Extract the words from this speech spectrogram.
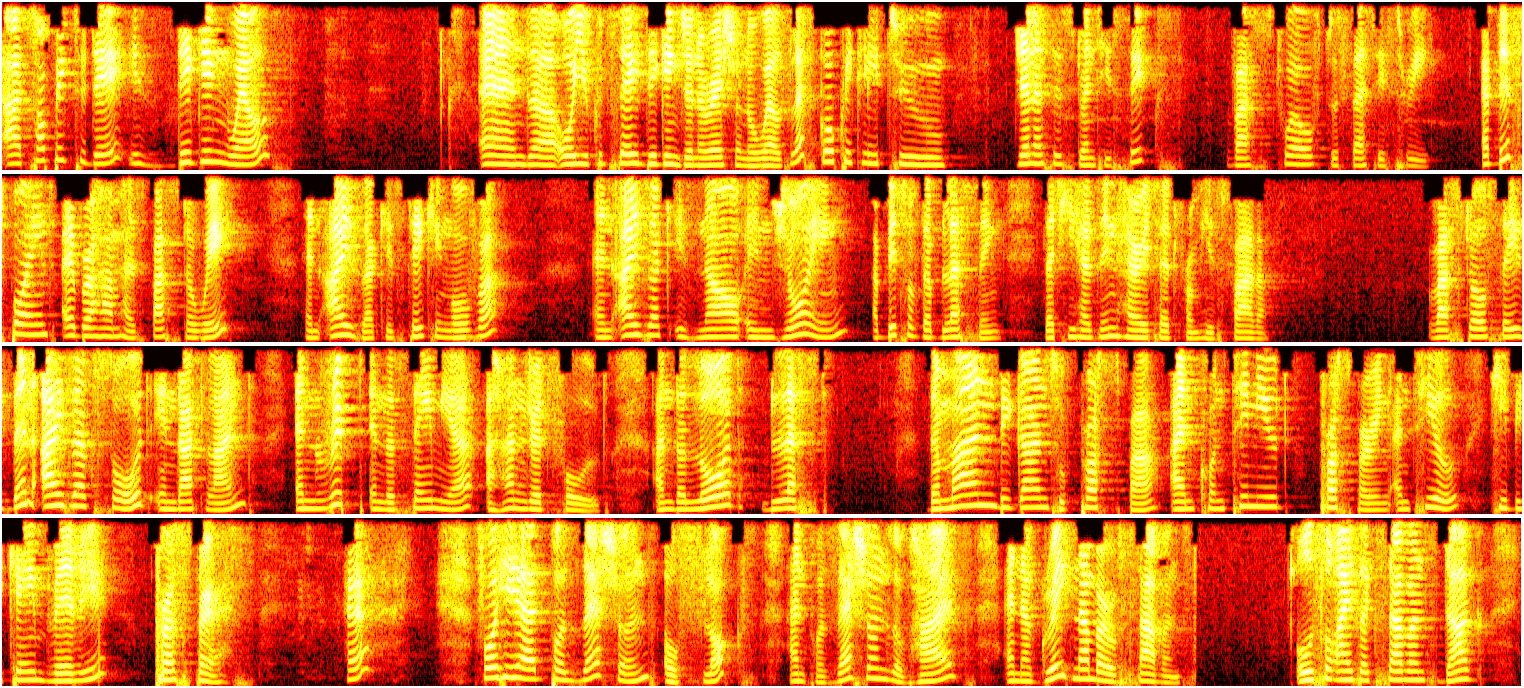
Our topic today is digging wells. And, uh, or you could say digging generational wells. Let's go quickly to Genesis 26, verse 12 to 33. At this point, Abraham has passed away and Isaac is taking over. And Isaac is now enjoying a bit of the blessing that he has inherited from his father. Verse 12 says, Then Isaac sowed in that land and reaped in the same year a hundredfold. And the Lord blessed. The man began to prosper and continued prospering until he became very prosperous. Huh? For he had possessions of flocks and possessions of herds and a great number of servants. Also Isaac's servants dug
